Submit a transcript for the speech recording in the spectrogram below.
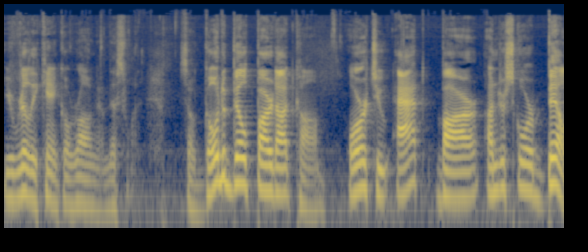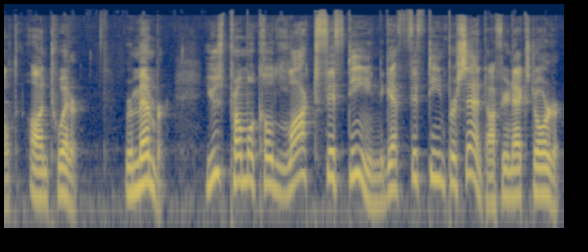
you really can't go wrong on this one. So go to builtbar.com or to at bar underscore built on Twitter. Remember, use promo code LOCKED15 to get 15% off your next order.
